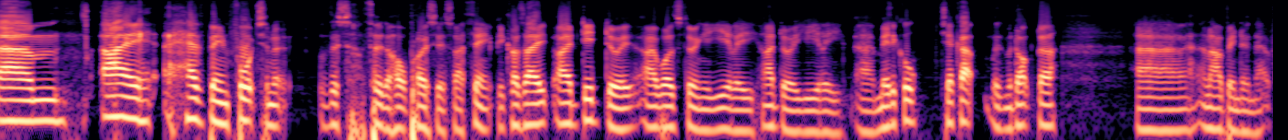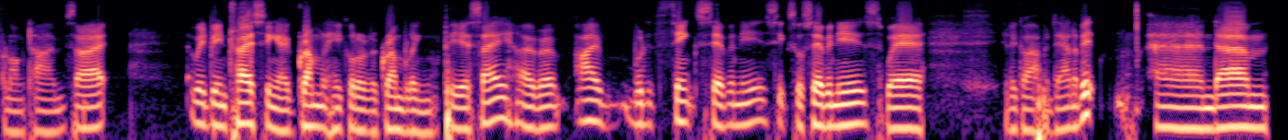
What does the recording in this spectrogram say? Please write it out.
um, I have been fortunate this through the whole process. I think because I, I did do it. I was doing a yearly. I do a yearly uh, medical checkup with my doctor, uh, and I've been doing that for a long time. So I, we'd been tracing a grumbling. He called it a grumbling PSA over. I would think seven years, six or seven years, where it'd go up and down a bit, and. Um,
